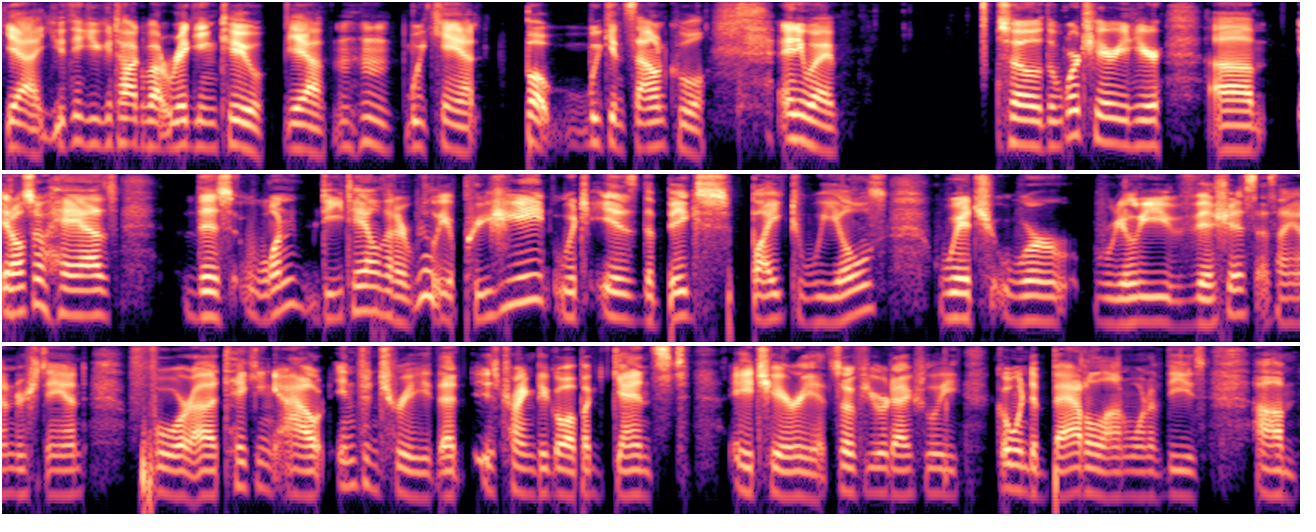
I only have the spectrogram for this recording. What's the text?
Yeah, you think you can talk about rigging too? Yeah, mm-hmm, we can't, but we can sound cool. Anyway, so the War Chariot here, um, it also has this one detail that I really appreciate, which is the big spiked wheels, which were really vicious, as I understand, for uh, taking out infantry that is trying to go up against a chariot. So if you were to actually go into battle on one of these, um,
